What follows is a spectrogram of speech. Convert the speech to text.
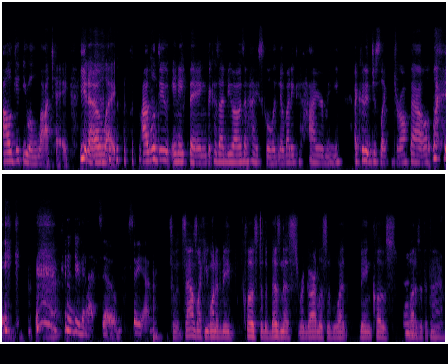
I'll get you a latte. You know, like I will do anything because I knew I was in high school and nobody could hire me. I couldn't just like drop out. Like couldn't do that. So so yeah. So it sounds like you wanted to be close to the business regardless of what being close mm-hmm. was at the time.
